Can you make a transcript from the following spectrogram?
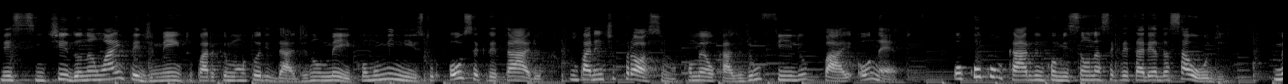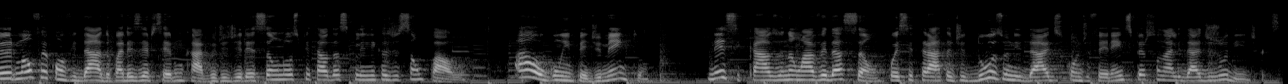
Nesse sentido, não há impedimento para que uma autoridade nomeie como ministro ou secretário um parente próximo, como é o caso de um filho, pai ou neto. Ocupa um cargo em comissão na Secretaria da Saúde. Meu irmão foi convidado para exercer um cargo de direção no Hospital das Clínicas de São Paulo. Há algum impedimento? Nesse caso, não há vedação, pois se trata de duas unidades com diferentes personalidades jurídicas.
